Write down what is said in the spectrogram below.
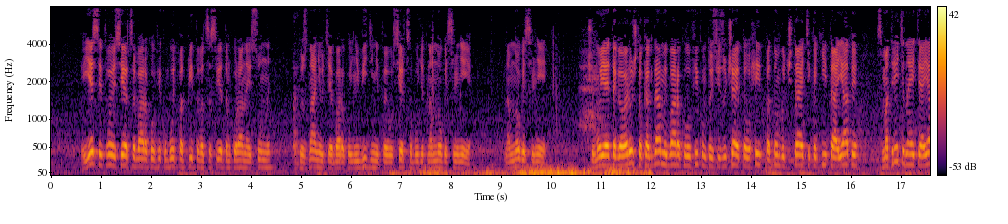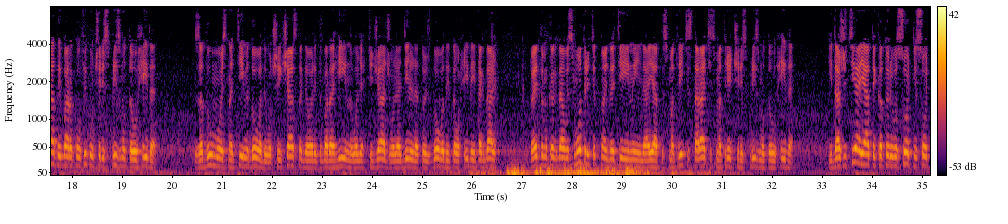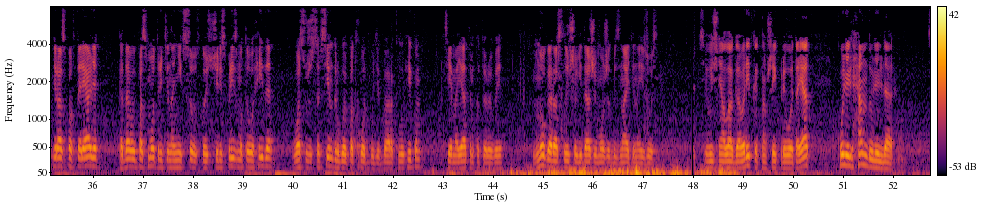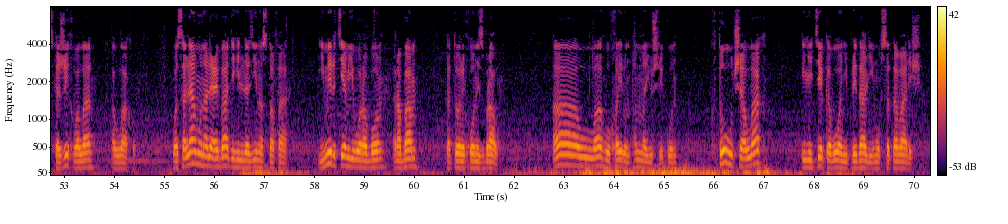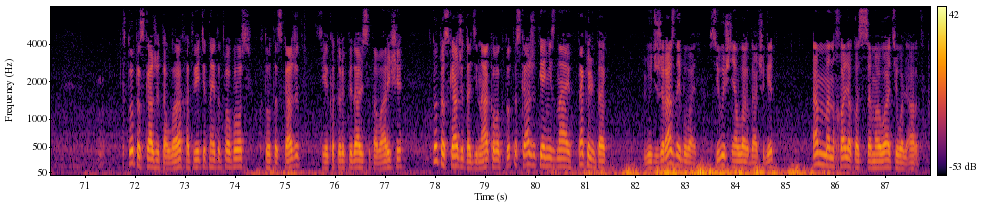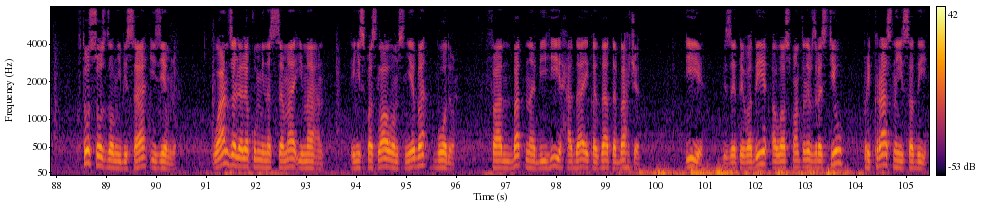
И если твое сердце, бараклуфикум, будет подпитываться светом Курана и Сунны, то знание у тебя, бараку, или видение твоего сердца будет намного сильнее. Намного сильнее. Чему я это говорю, что когда мы баракулуфикум, то есть изучаем таухид, потом вы читаете какие-то аяты, смотрите на эти аяты баракулуфикум через призму таухида, задумываясь над теми доводами. Вот шейх часто говорит барагин, валяхтиджадж, валядилля, то есть доводы таухида и так далее. И поэтому, когда вы смотрите на те иные аяты, смотрите, старайтесь смотреть через призму таухида. И даже те аяты, которые вы сотни-сотни раз повторяли, когда вы посмотрите на них, то есть через призму таухида, у вас уже совсем другой подход будет, баракулуфикум, к тем аятам, которые вы много раз слышали, даже, может быть, знаете наизусть. Всевышний Аллах говорит, как нам шейх приводит аят, «Куль ильхамду лилля» Скажи хвала Аллаху. «Вассаляму на ибадихи лязина стафа» И мир тем его рабом, рабам, которых он избрал. Аллаху хайрун амма юшрикун. Кто лучше Аллах или те, кого они предали ему в сотоварищ? Кто-то скажет Аллах, ответит на этот вопрос. Кто-то скажет те, которых предали сотоварищи. Кто-то скажет одинаково, кто-то скажет я не знаю. Так или не так? Люди же разные бывают. Всевышний Аллах дальше говорит. Амман халяка самавати валь ард. Кто создал небеса и землю? Уанзаля лякум минас сама имаан. И не спаслал вам с неба воду фанбатна бихи хадайка зата бахча. И из этой воды Аллах Субтитры взрастил прекрасные сады.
